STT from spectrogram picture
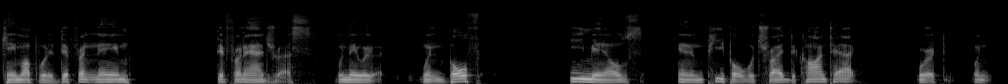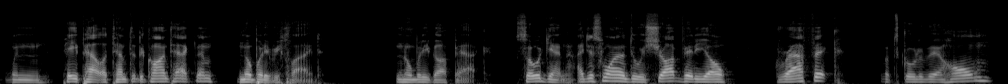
came up with a different name, different address. When they were, when both emails and people were tried to contact, or when when PayPal attempted to contact them, nobody replied. Nobody got back. So again, I just want to do a short video, graphic. Let's go to their home.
